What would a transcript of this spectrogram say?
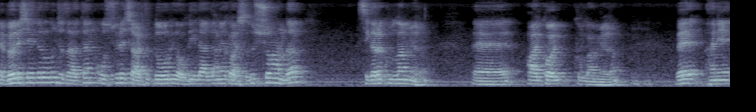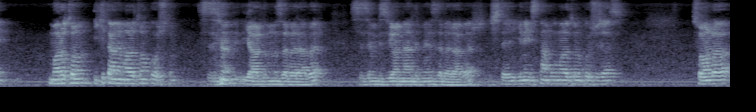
E böyle şeyler olunca zaten o süreç artık doğru yolda ilerlemeye başladı. Şu anda sigara kullanmıyorum. E, alkol kullanmıyorum. Ve hani maraton, iki tane maraton koştum. Sizin yardımınızla beraber, sizin bizi yönlendirmenizle beraber. İşte yine İstanbul Maratonu koşacağız. Sonra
